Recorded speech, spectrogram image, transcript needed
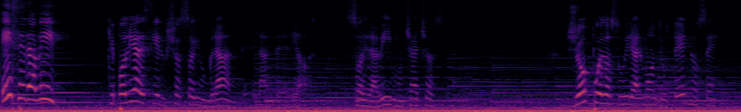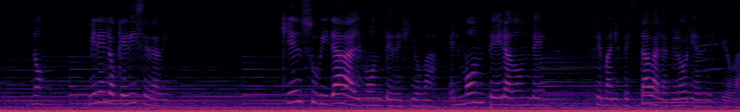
Ese David que podría decir, yo soy un grande delante de Dios. Soy David, muchachos. Yo puedo subir al monte, usted no sé. Miren lo que dice David. ¿Quién subirá al monte de Jehová? El monte era donde se manifestaba la gloria de Jehová.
